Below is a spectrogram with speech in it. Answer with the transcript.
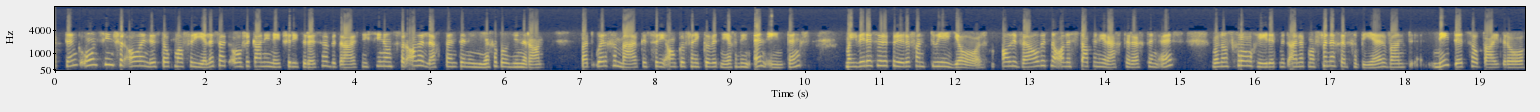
ek dink ons sien veral en dis dalk maar vir die hele Suid-Afrika nie net vir die toerismebedryf nie, sien ons vir alle ligpunte in die 9 miljard rand wat oorgemerk is vir die aankoop van die COVID-19 inentings. Maar jy weet dis oor 'n periode van 2 jaar. Alhoewel dit nou al 'n stap in die regte rigting is, wil ons graag hê dit moet eintlik maar vinniger gebeur want net dit sal bydra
